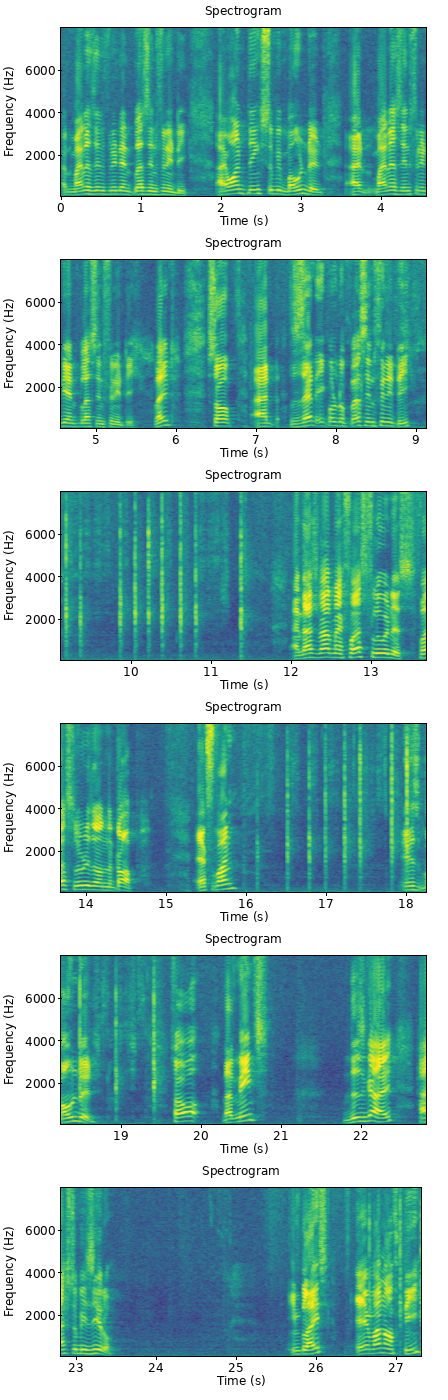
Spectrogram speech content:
at minus infinity and plus infinity. I want things to be bounded at minus infinity and plus infinity right. So at z equal to plus infinity and that is where my first fluid is. First fluid is on the top. F1 is bounded. So that means this guy has to be 0 implies A1 of t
